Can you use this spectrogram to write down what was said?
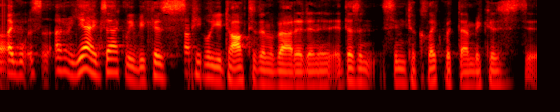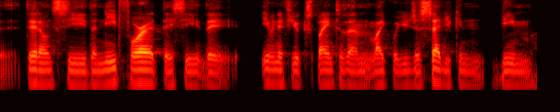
like I don't know. Yeah, exactly. Because some people you talk to them about it, and it, it doesn't seem to click with them because they don't see the need for it. They see they even if you explain to them like what you just said, you can beam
